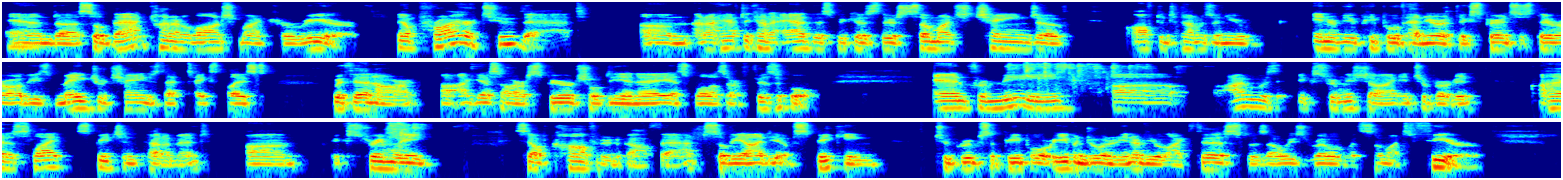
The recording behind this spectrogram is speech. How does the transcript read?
And uh, so that kind of launched my career. Now, prior to that, um, and I have to kind of add this because there's so much change of oftentimes when you interview people who've had near-death experiences, there are these major changes that takes place within our, uh, I guess, our spiritual DNA as well as our physical. And for me, uh, I was extremely shy, introverted. I had a slight speech impediment, um, extremely self confident about that. So the idea of speaking to groups of people or even doing an interview like this was always riddled with so much fear.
